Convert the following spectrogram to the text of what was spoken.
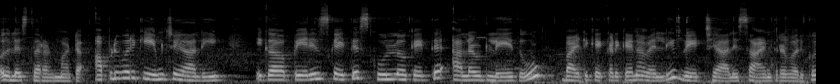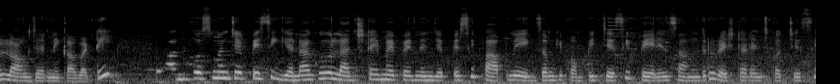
వదిలేస్తారనమాట అప్పటి వరకు ఏం చేయాలి? ఇక పేరెంట్స్కి అయితే స్కూల్లోకి అయితే అలౌడ్ లేదు. బయటికి ఎక్కడికైనా వెళ్ళి వెయిట్ చేయాలి సాయంత్రం వరకు లాంగ్ జర్నీ కాబట్టి. అందుకోసం అని చెప్పేసి ఎలాగో లంచ్ టైం అయిపోయిందని చెప్పేసి పాపని ఎగ్జామ్కి పంపించేసి పేరెంట్స్ అందరూ రెస్టారెంట్స్కి వచ్చేసి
